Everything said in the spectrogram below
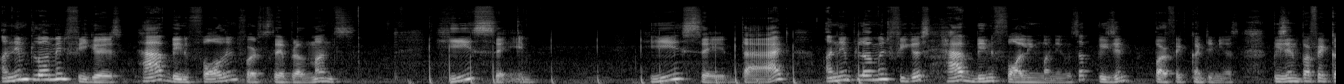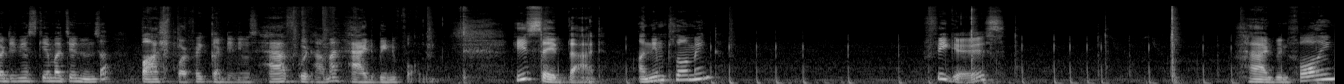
unemployment figures have been falling for several months. He said he said that unemployment figures have been falling भनेको छ present perfect continuous present perfect continuous केमा चेन्ज हुन्छ पास्ट पर्फेक्ट कन्टिन्युस ह्याभको ठाउँमा had been falling he said that unemployment figures had been falling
